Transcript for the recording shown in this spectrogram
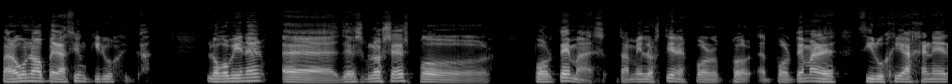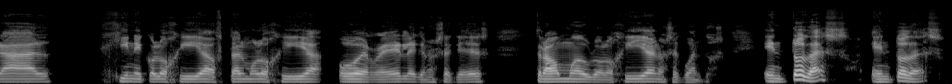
para una operación quirúrgica. Luego vienen eh, desgloses por, por temas, también los tienes, por, por, por temas de cirugía general, ginecología, oftalmología, ORL, que no sé qué es, trauma, urología, no sé cuántos. En todas, en todas,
